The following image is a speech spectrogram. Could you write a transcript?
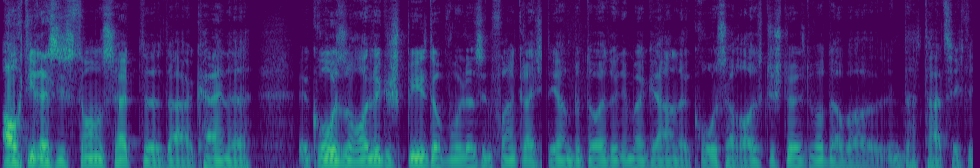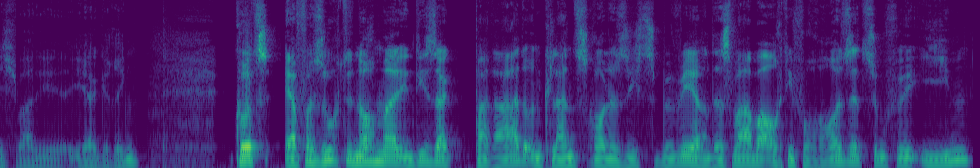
Auch die Resistance hatte da keine große Rolle gespielt, obwohl das in Frankreich deren Bedeutung immer gerne groß herausgestellt wird, aber tatsächlich war die eher gering. Kurz, er versuchte nochmal in dieser Parade- und Glanzrolle sich zu bewähren. Das war aber auch die Voraussetzung für ihn,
